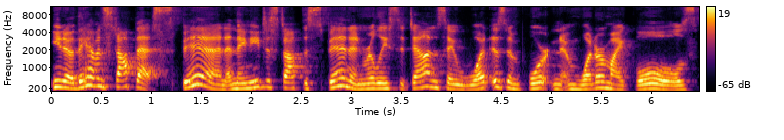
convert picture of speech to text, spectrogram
you know, they haven't stopped that spin and they need to stop the spin and really sit down and say, what is important and what are my goals?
